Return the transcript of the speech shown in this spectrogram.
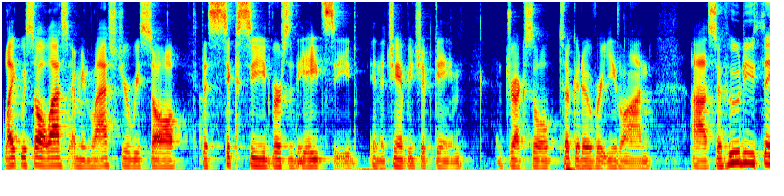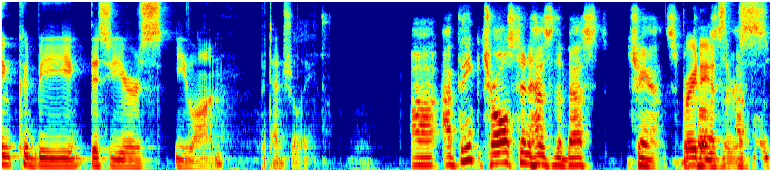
Like we saw last I mean last year we saw the sixth seed versus the eighth seed in the championship game. And Drexel took it over Elon. Uh, so who do you think could be this year's Elon potentially? Uh, I think Charleston has the best chance. Great answers.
